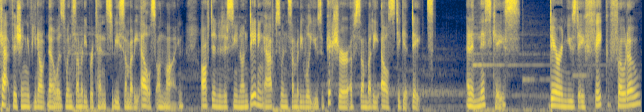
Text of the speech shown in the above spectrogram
Catfishing, if you don't know, is when somebody pretends to be somebody else online. Often it is seen on dating apps when somebody will use a picture of somebody else to get dates. And in this case, Darren used a fake photo,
